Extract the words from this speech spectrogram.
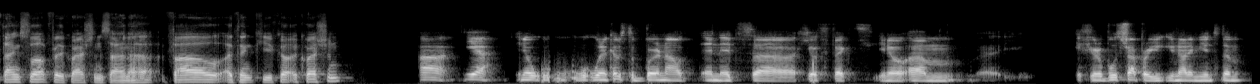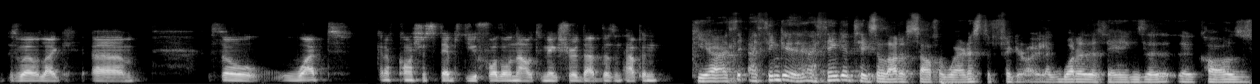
Thanks a lot for the questions, Anna. Val, I think you've got a question. Uh, yeah, you know, w- when it comes to burnout and its uh, health effects, you know, um, if you're a bootstrapper, you're not immune to them as well. Like, um, so what kind of conscious steps do you follow now to make sure that doesn't happen? Yeah, I, th- I think it, I think it takes a lot of self awareness to figure out like what are the things that, that cause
